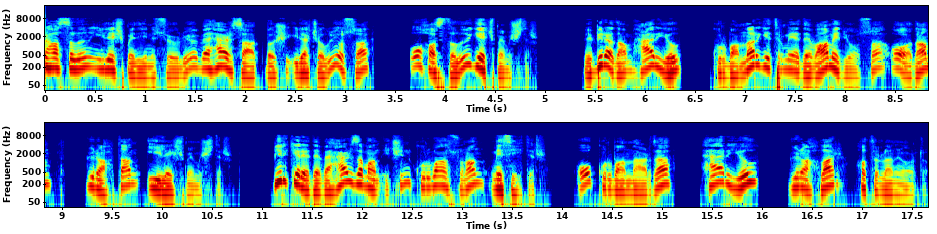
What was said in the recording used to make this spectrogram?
hastalığın iyileşmediğini söylüyor ve her saat başı ilaç alıyorsa o hastalığı geçmemiştir. Ve bir adam her yıl kurbanlar getirmeye devam ediyorsa o adam günahtan iyileşmemiştir. Bir kere de ve her zaman için kurban sunan Mesih'tir. O kurbanlarda her yıl günahlar hatırlanıyordu.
